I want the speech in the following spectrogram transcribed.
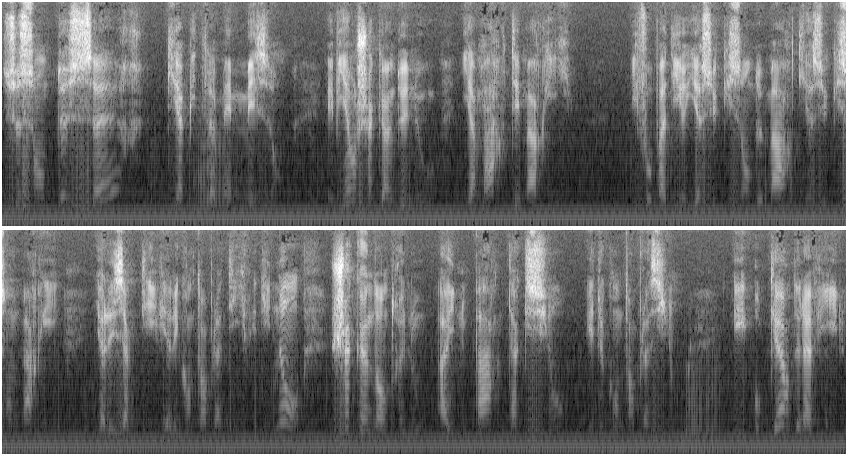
Ce sont deux sœurs qui habitent la même maison. Eh bien, en chacun de nous, il y a Marthe et Marie. Il ne faut pas dire il y a ceux qui sont de Marthe, il y a ceux qui sont de Marie, il y a les actifs, il y a les contemplatifs. Il dit non, chacun d'entre nous a une part d'action et de contemplation. Et au cœur de la ville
